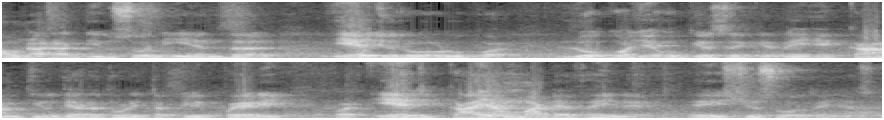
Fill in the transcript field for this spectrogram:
આવનારા દિવસોની અંદર એ જ રોડ ઉપર લોકો જ કહેશે કે નહીં, એ કામ થયું ત્યારે થોડી તકલીફ પડી, પણ એ જ કાયમ માટે થઈને એ ઇસ્યુ સોલ્વ થઈ જશે.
